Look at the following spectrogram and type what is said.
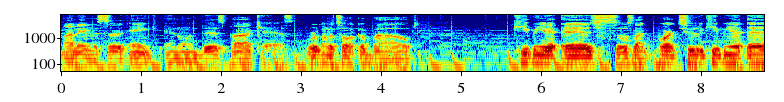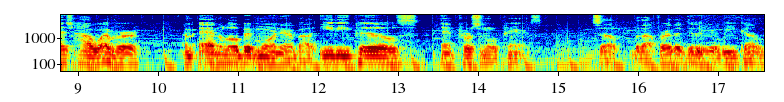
My name is Sir Inq, and on this podcast, we're going to talk about keeping your edge. So it's like part two to keeping your edge. However, I'm adding a little bit more in there about ED pills and personal appearance. So without further ado, here we go.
